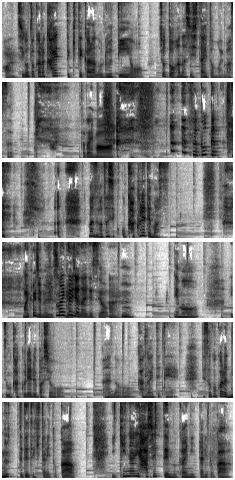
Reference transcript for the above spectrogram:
はい。仕事から帰ってきてからのルーティンをちょっとお話ししたいと思います。ただいま そこか。まず私ここ隠れてます。毎回じゃないですよね。毎回じゃないですよ。はいうん。でも、いつも隠れる場所を、あの、考えてて、でそこからぬって出てきたりとか、いきなり走って迎えに行ったりとか、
